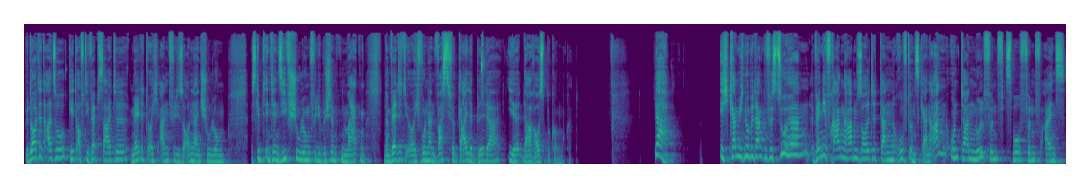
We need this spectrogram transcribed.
Bedeutet also, geht auf die Webseite, meldet euch an für diese Online-Schulung. Es gibt Intensivschulungen für die bestimmten Marken. Dann werdet ihr euch wundern, was für geile Bilder ihr da rausbekommen könnt. Ja, ich kann mich nur bedanken fürs Zuhören. Wenn ihr Fragen haben solltet, dann ruft uns gerne an unter 05251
